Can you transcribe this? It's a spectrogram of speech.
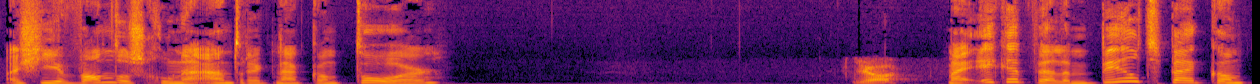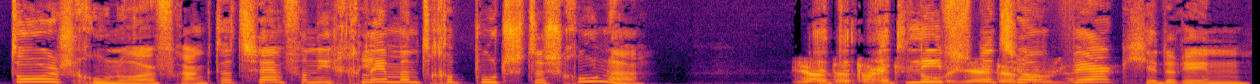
Als je je wandelschoenen aantrekt naar kantoor... Ja, Maar ik heb wel een beeld bij kantoorschoenen hoor, Frank. Dat zijn van die glimmend gepoetste schoenen. Ja het dat dacht het liefst met zo'n werkje erin.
